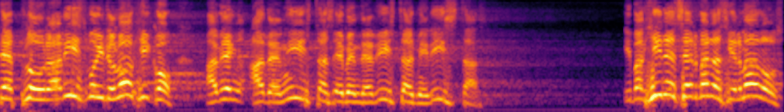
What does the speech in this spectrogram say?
de pluralismo ideológico habían adenistas, emenderistas, miristas. Imagínense, hermanas y hermanos,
